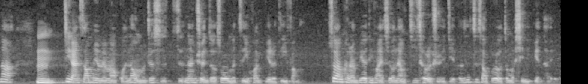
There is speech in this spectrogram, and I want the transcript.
那嗯，既然上面没办法管，那我们就是只能选择说我们自己换别的地方。虽然可能别的地方也是有那种机车的学姐，可是至少不会有这么心理变态的吧？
